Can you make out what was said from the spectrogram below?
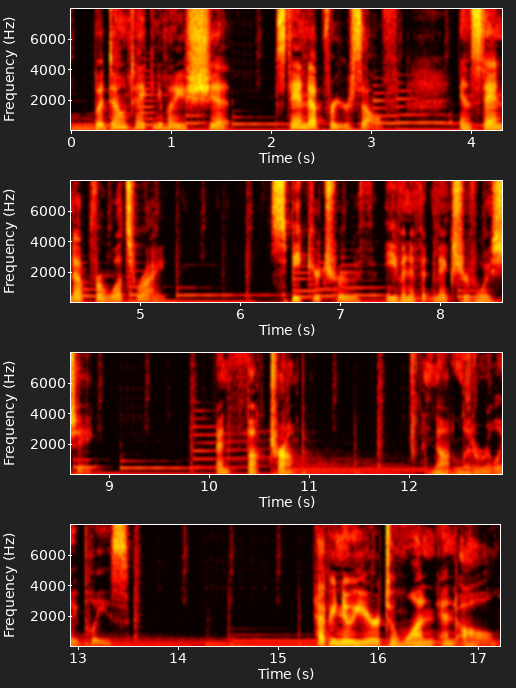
But don't take anybody's shit. Stand up for yourself and stand up for what's right. Speak your truth, even if it makes your voice shake. And fuck Trump. Not literally, please. Happy New Year to one and all.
